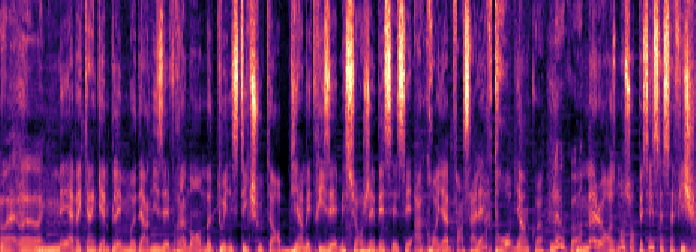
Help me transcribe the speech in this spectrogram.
Ouais, ouais, ouais. mais avec un gameplay modernisé, vraiment en mode twin stick shooter bien maîtrisé. Mais sur GBC, c'est incroyable. Enfin, ça a l'air trop bien, quoi. Malheureusement, sur PC, ça s'affiche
